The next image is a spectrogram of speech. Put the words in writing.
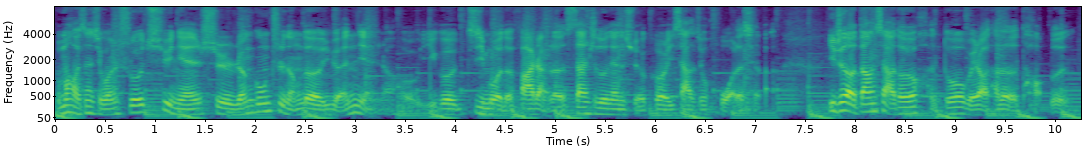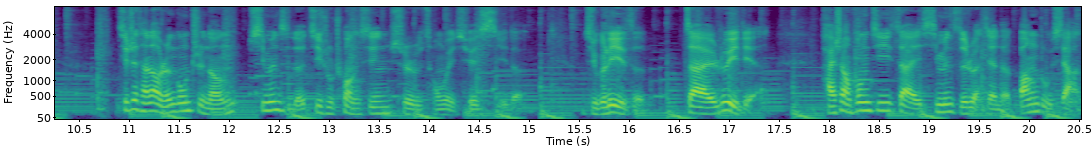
我们好像喜欢说，去年是人工智能的元年，然后一个寂寞的发展了三十多年的学科一下子就火了起来，一直到当下都有很多围绕它的讨论。其实谈到人工智能，西门子的技术创新是从未缺席的。举个例子，在瑞典。海上风机在西门子软件的帮助下呢，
